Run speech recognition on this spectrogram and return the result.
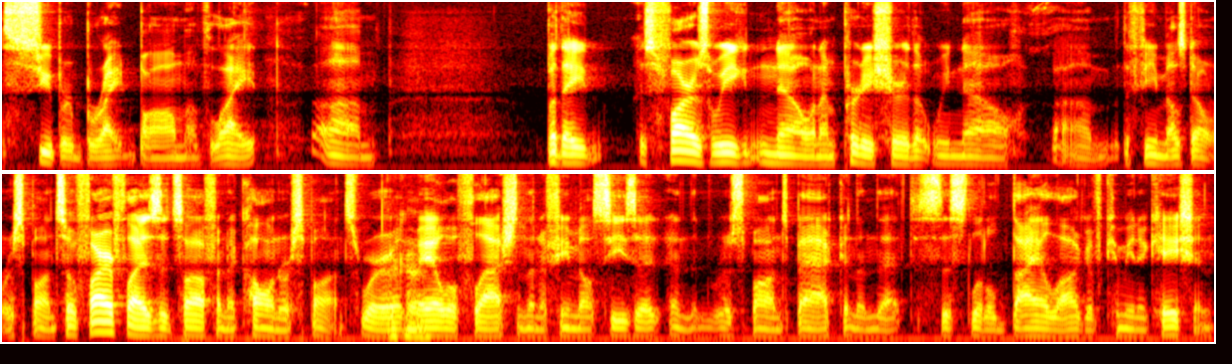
super bright bomb of light. Um, but they, as far as we know, and I'm pretty sure that we know, um, the females don't respond. So fireflies, it's often a call and response where a male will flash and then a female sees it and then responds back, and then that's this little dialogue of communication.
